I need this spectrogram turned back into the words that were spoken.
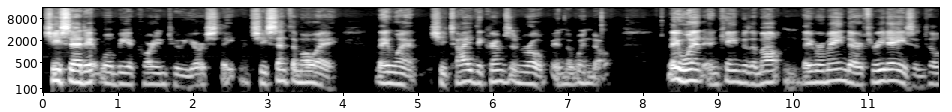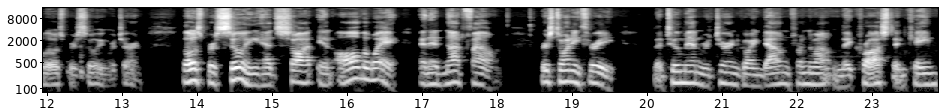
She said, It will be according to your statement. She sent them away. They went. She tied the crimson rope in the window. They went and came to the mountain. They remained there three days until those pursuing returned. Those pursuing had sought in all the way and had not found. Verse 23 The two men returned going down from the mountain. They crossed and came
